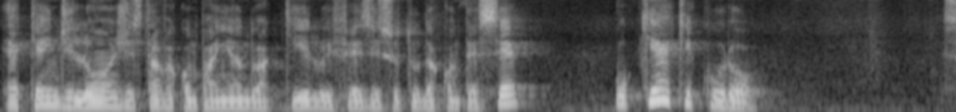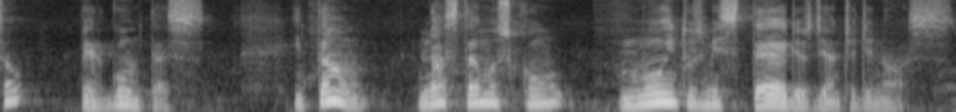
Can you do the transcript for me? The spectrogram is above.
É quem de longe estava acompanhando aquilo e fez isso tudo acontecer? O que é que curou? São perguntas. Então, nós estamos com muitos mistérios diante de nós.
